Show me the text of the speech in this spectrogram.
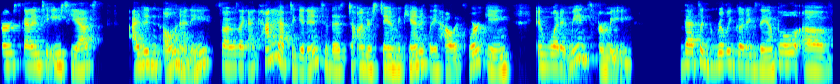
first got into ETFs, I didn't own any. So I was like, I kind of have to get into this to understand mechanically how it's working and what it means for me. That's a really good example of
